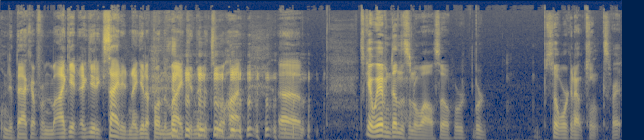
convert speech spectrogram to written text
I need to back up from. I get I get excited and I get up on the mic, and then it's real hot. It's okay. We haven't done this in a while, so we're we're still working out kinks, right?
